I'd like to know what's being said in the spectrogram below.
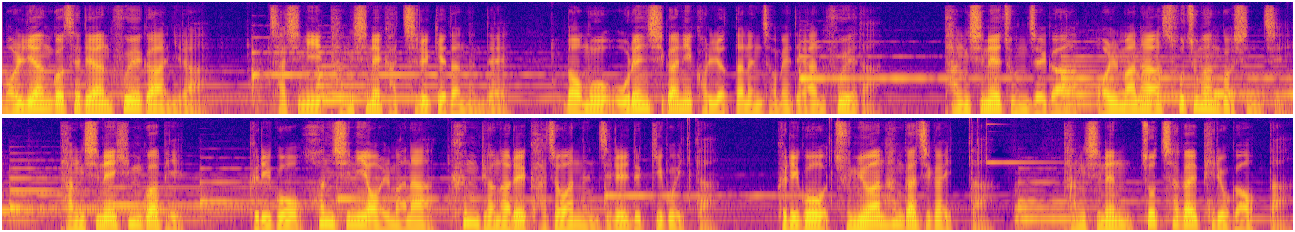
멀리한 것에 대한 후회가 아니라 자신이 당신의 가치를 깨닫는데 너무 오랜 시간이 걸렸다는 점에 대한 후회다. 당신의 존재가 얼마나 소중한 것인지, 당신의 힘과 빛, 그리고 헌신이 얼마나 큰 변화를 가져왔는지를 느끼고 있다. 그리고 중요한 한 가지가 있다. 당신은 쫓아갈 필요가 없다.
